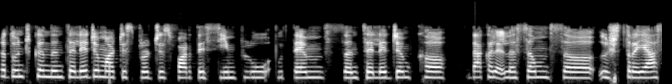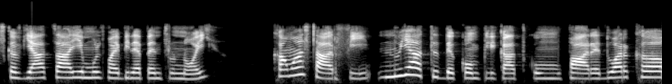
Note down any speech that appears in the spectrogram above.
Și atunci când înțelegem acest proces foarte simplu, putem să înțelegem că dacă le lăsăm să își trăiască viața, e mult mai bine pentru noi, Cam asta ar fi. Nu e atât de complicat cum pare, doar că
